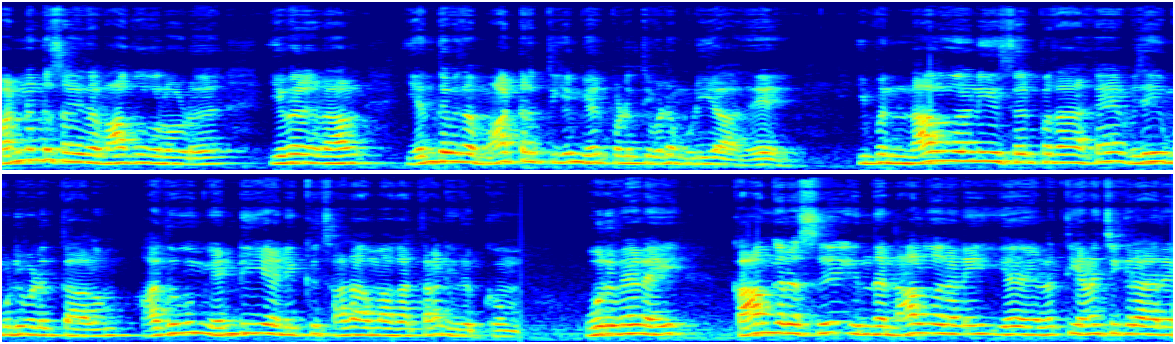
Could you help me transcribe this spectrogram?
பன்னெண்டு சதவீத வாக்குகளோடு இவர்களால் எந்தவித மாற்றத்தையும் ஏற்படுத்திவிட முடியாது. இப்போ இந்த நால்வர் அணியை சேர்ப்பதாக விஜய் முடிவெடுத்தாலும் அதுவும் என்டிஏ அணிக்கு சாதகமாகத்தான் இருக்கும். ஒருவேளை காங்கிரஸ் இந்த நால்வர் அணி எல்லாத்தையும் இணைச்சிக்கிறாரு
